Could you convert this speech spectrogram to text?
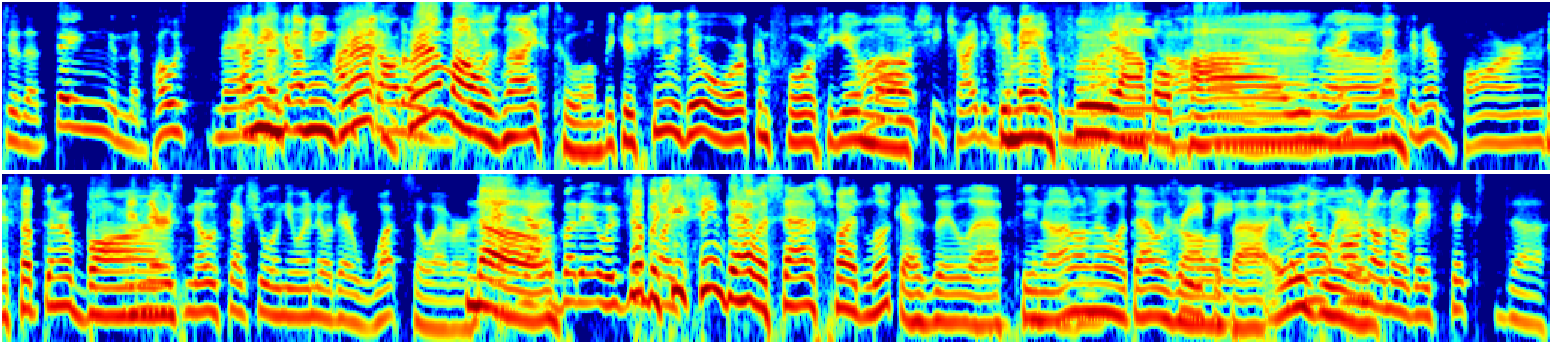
to the thing and the postman. I mean, says, I mean, gra- those- Grandma was nice to him because she was. They were working for. her. She gave him. Oh, a, she tried to she give made some food, money. apple Oh, pie, yeah. you know. They slept in her barn. They slept in her barn. and there's no sexual innuendo there whatsoever. No, And, uh, but it was just no, but like, she seemed to have a satisfied look as they left. You know, I don't know what that was all about. It was no, weird. Oh no, no, they fixed the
